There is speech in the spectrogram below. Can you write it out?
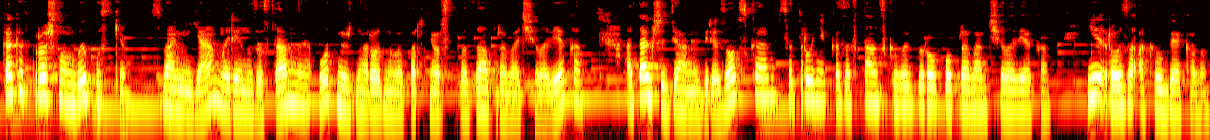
Как и в прошлом выпуске, с вами я, Марина Заставная от Международного партнерства за права человека, а также Диана Березовская, сотрудник Казахстанского бюро по правам человека, и Роза Акылбекова,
